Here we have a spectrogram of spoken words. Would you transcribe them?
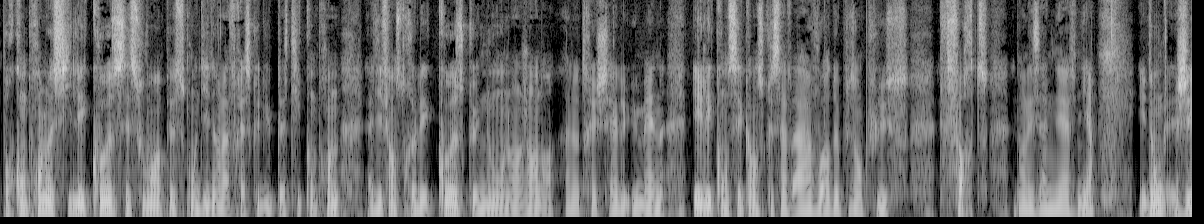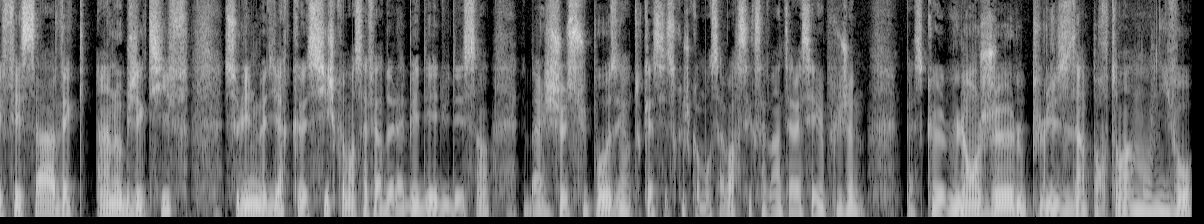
pour comprendre aussi les causes, c'est souvent un peu ce qu'on dit dans la fresque du plastique, comprendre la différence entre les causes que nous on engendre à notre échelle humaine et les conséquences que ça va avoir de plus en plus fortes dans les années à venir. Et donc j'ai fait ça avec un objectif, celui de me dire que si je commence à faire de la BD, du dessin, bah, je suppose, et en tout cas c'est ce que je commence à voir, c'est que ça va intéresser les plus jeunes. Parce que l'enjeu le plus important à mon niveau,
